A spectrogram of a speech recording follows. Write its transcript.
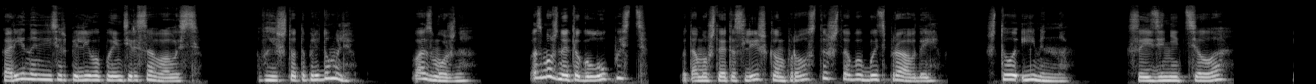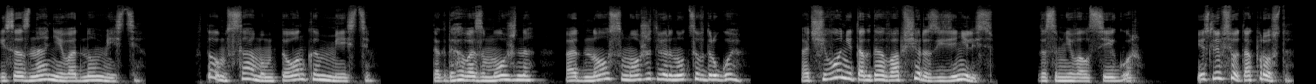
Карина нетерпеливо поинтересовалась. Вы что-то придумали? Возможно. Возможно, это глупость, потому что это слишком просто, чтобы быть правдой. Что именно? Соединить тела и сознание в одном месте. В том самом тонком месте. Тогда, возможно, одно сможет вернуться в другое. А чего они тогда вообще разъединились? Засомневался Егор. Если все так просто.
